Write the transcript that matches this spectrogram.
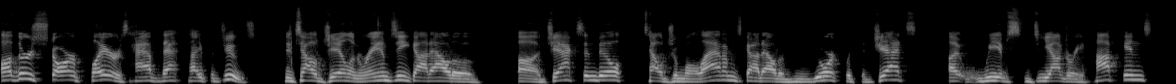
other star players have that type of juice. It's how Jalen Ramsey got out of uh, Jacksonville. It's how Jamal Adams got out of New York with the Jets. Uh, we have DeAndre Hopkins.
